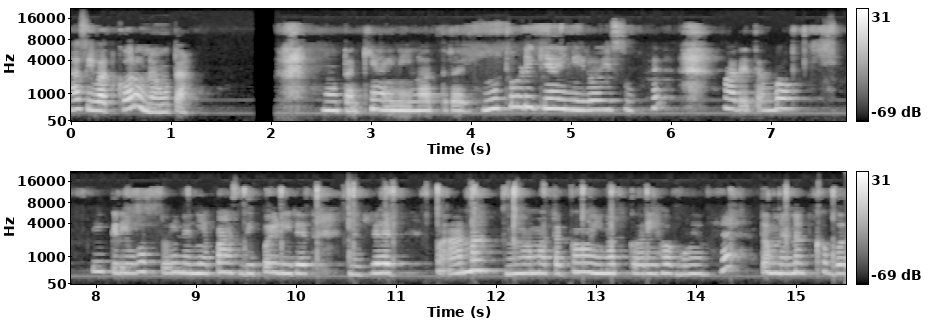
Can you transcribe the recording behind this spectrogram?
હાસી વાત કરું ને હું તા હું તા ક્યાંય નહીં નથી રહી, હું થોડી ક્યાંય નહીં રહીશું, હે? મારે તો બહુ દીકરી હોત તો એને પાંચ દી પડી રહે, ને પણ આમાં હું આમાં તો કંઈ નથી કરી શકું એમ, હે? તમને નથી ખબર?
